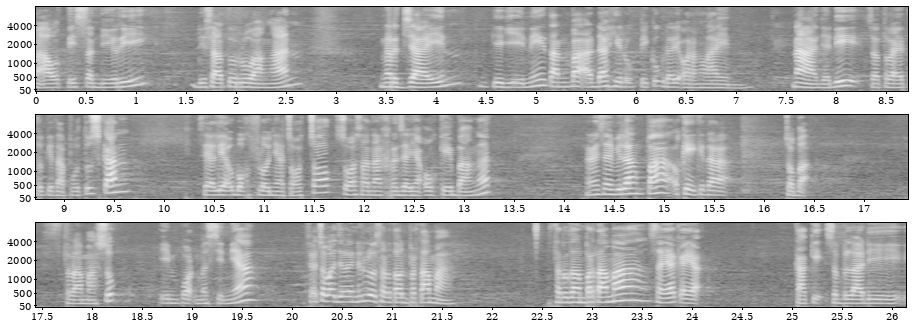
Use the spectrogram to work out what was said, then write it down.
nge sendiri di satu ruangan ngerjain gigi ini tanpa ada hiruk pikuk dari orang lain. Nah, jadi setelah itu kita putuskan, saya lihat workflow-nya cocok, suasana kerjanya oke okay banget. Dan saya bilang, Pak, oke okay, kita coba. Setelah masuk, import mesinnya, saya coba jalan dulu satu tahun pertama. Satu tahun pertama, saya kayak kaki sebelah di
